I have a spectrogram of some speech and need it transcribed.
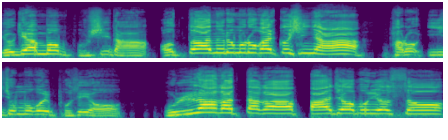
여기 한번 봅시다. 어떠한 흐름으로 갈 것이냐? 바로 이 종목을 보세요. 올라갔다가 빠져버렸어.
